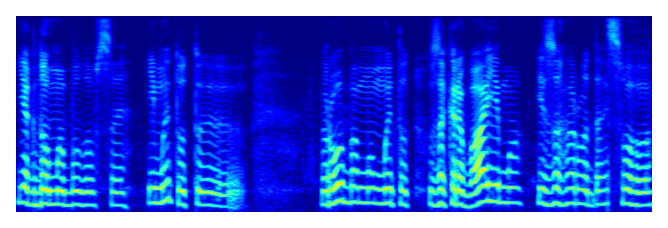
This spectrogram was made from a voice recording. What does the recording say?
як вдома було все. І ми тут е, робимо, ми тут закриваємо із огорода свого.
